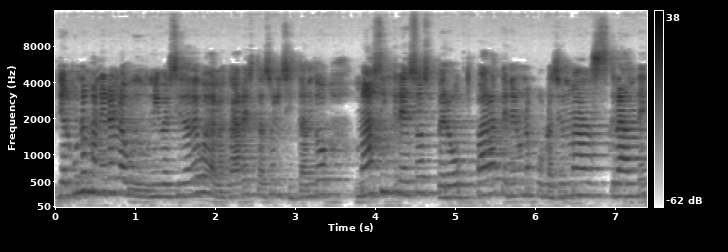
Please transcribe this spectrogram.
de alguna manera la Universidad de Guadalajara está solicitando más ingresos, pero para tener una población más grande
